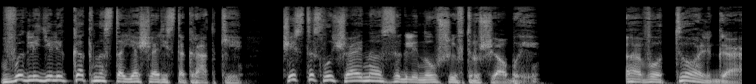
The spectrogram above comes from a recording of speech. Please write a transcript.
выглядели как настоящие аристократки — чисто случайно заглянувший в трущобы. А вот Ольга...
